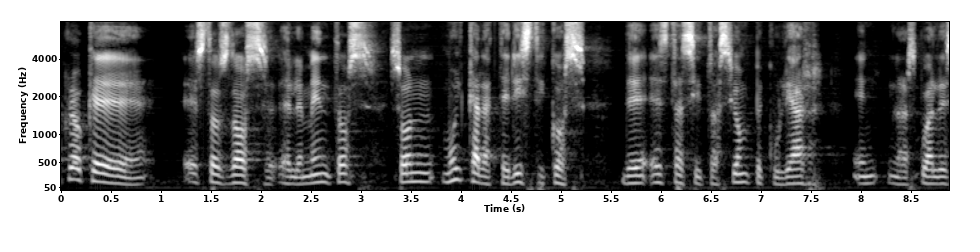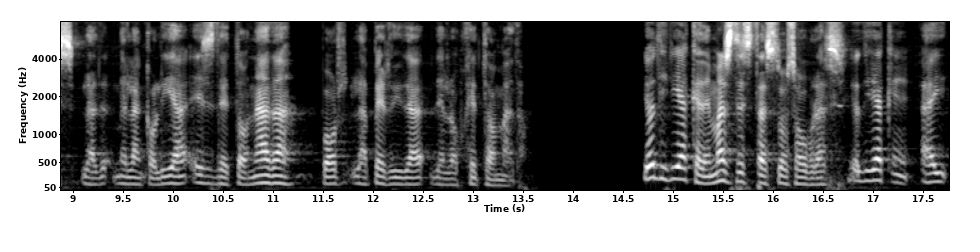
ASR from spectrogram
creo que estos dos elementos son muy característicos de esta situación peculiar en las cuales la melancolía es detonada por la pérdida del objeto amado. Yo diría que además de estas dos obras, yo diría que hay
